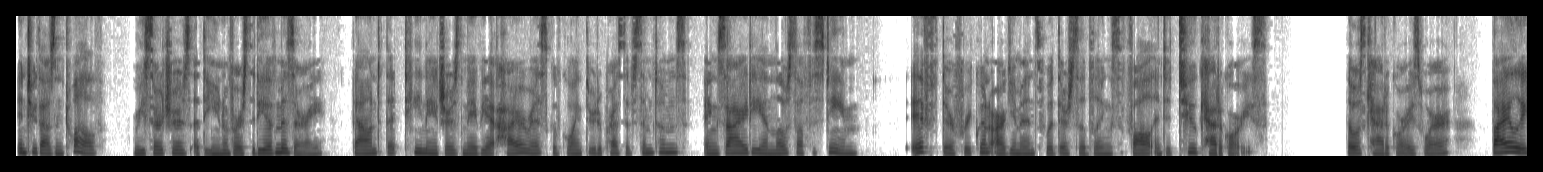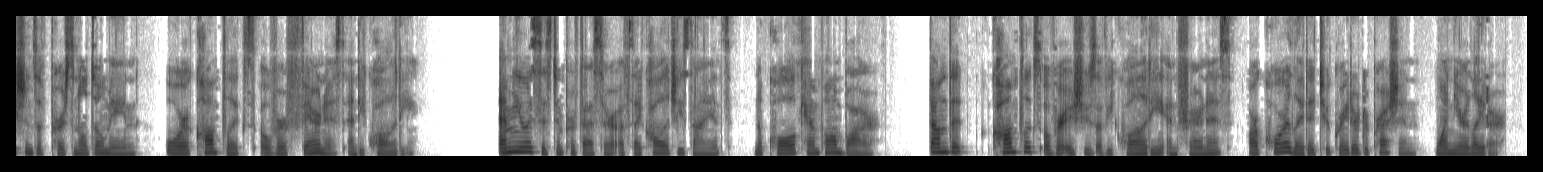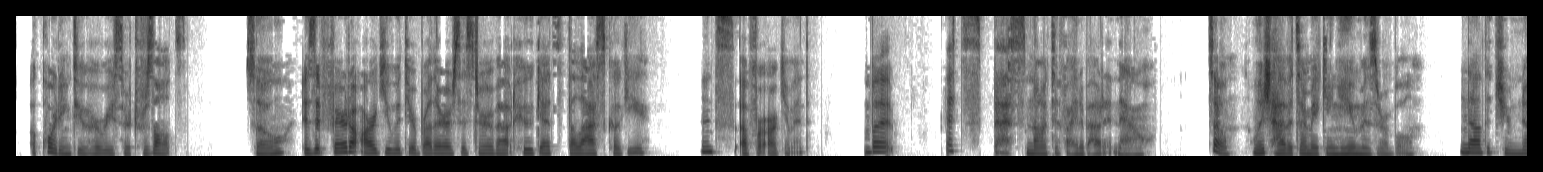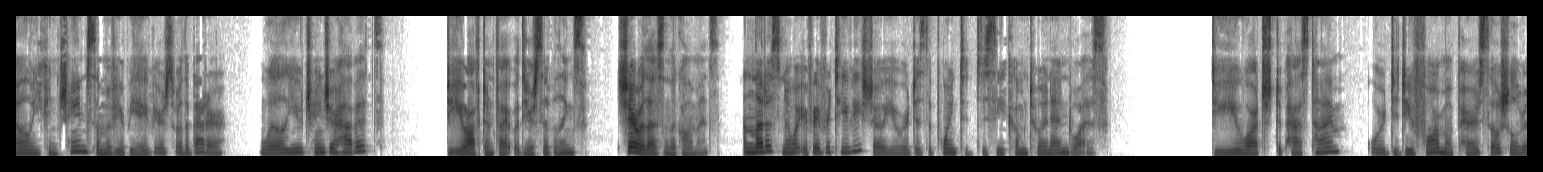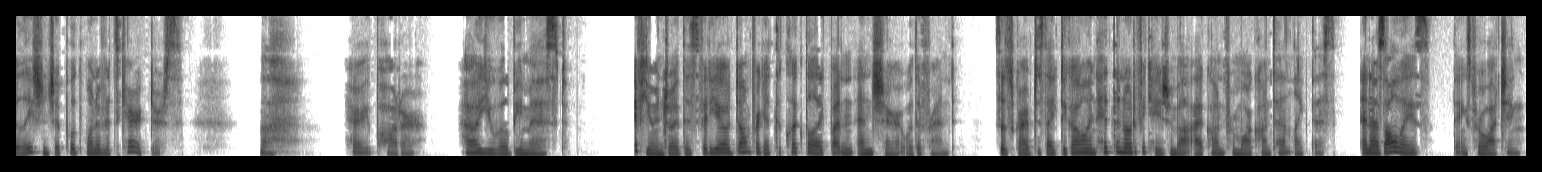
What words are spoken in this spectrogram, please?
In 2012, researchers at the University of Missouri found that teenagers may be at higher risk of going through depressive symptoms, anxiety, and low self-esteem if their frequent arguments with their siblings fall into two categories. Those categories were violations of personal domain or conflicts over fairness and equality. MU Assistant Professor of Psychology Science, Nicole Campione-Barr, found that conflicts over issues of equality and fairness are correlated to greater depression one year later, according to her research results. So is it fair to argue with your brother or sister about who gets the last cookie? It's up for argument, but it's best not to fight about it now. So which habits are making you miserable? Now that you know you can change some of your behaviors for the better, will you change your habits? Do you often fight with your siblings? Share with us in the comments and let us know what your favorite TV show you were disappointed to see come to an end was. Do you watch to pass time or did you form a parasocial relationship with one of its characters? Ugh, Harry Potter, how you will be missed. If you enjoyed this video, don't forget to click the like button and share it with a friend. Subscribe to Psych2Go and hit the notification bell icon for more content like this. And as always, thanks for watching.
